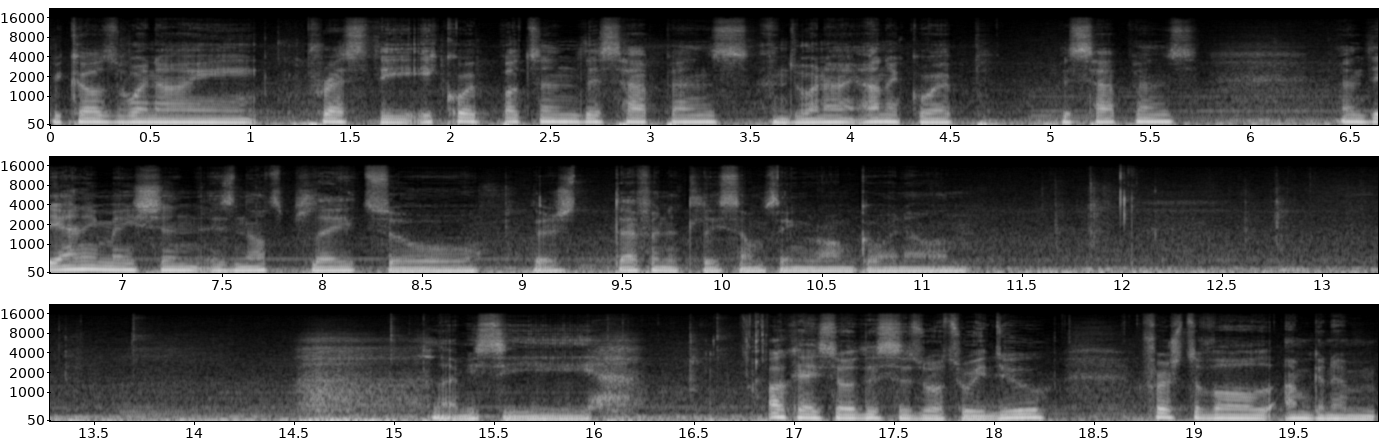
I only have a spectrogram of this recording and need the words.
because when I press the equip button this happens and when I unequip this happens and the animation is not played so there's definitely something wrong going on. Let me see. Okay, so this is what we do. First of all, I'm gonna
